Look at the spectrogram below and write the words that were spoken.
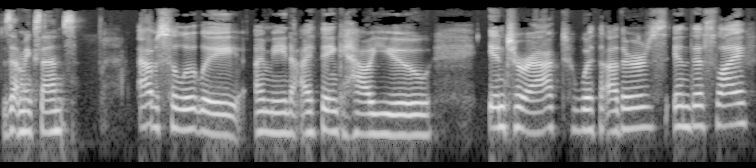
Does that make sense? Absolutely. I mean, I think how you interact with others in this life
